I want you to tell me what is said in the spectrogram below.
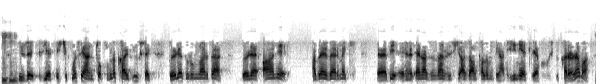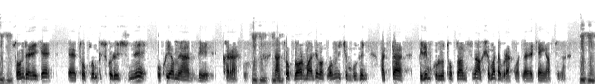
Hı hı. %70 çıkması yani toplumda kaygı yüksek. Böyle durumlarda böyle ani haber vermek e, bir en azından riski azaltalım diye yani iyi niyetle yapılmış bir karar ama Hı hı. son derece e, toplum psikolojisini okuyamayan bir karar bu. Hı hı. Hı Yani hı. çok normalde bak onun için bugün hatta bilim kurulu toplantısını akşama da bırakmadılar erken yaptılar. Hı hı.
